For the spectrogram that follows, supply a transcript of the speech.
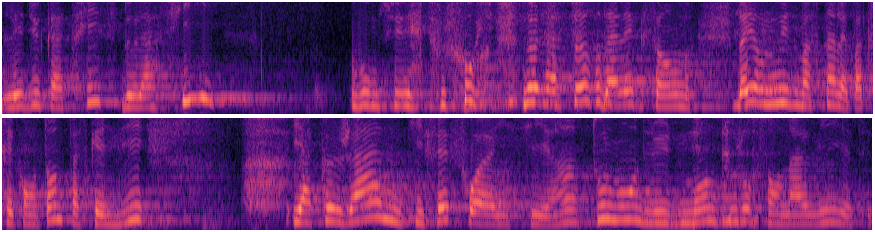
l'éducatrice de la fille vous me suivez toujours de la sœur d'Alexandre. D'ailleurs, Louise Martin n'est pas très contente parce qu'elle dit il n'y a que Jeanne qui fait foi ici. Hein. Tout le monde lui demande toujours son avis, etc.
